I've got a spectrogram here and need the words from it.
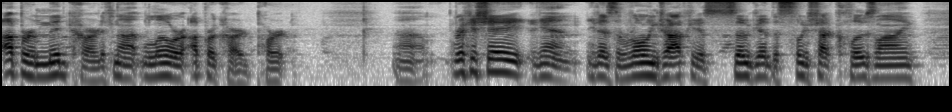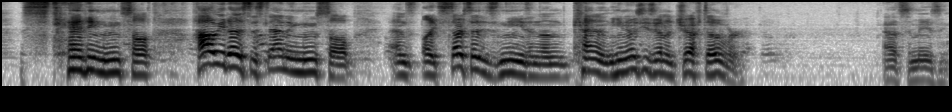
upper mid card, if not lower upper card part. Um, Ricochet again, he does the rolling dropkick is so good. The slingshot clothesline, the standing moonsault. How he does the standing moonsault and like starts at his knees and then kind of he knows he's gonna drift over. That's amazing.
